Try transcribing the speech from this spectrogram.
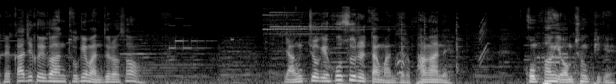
그래 까짓거 이거 한 두 개 만들어서 양쪽에 호수를 딱 만들어 방 안에 곰팡이 엄청 피게.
